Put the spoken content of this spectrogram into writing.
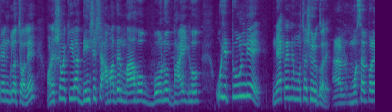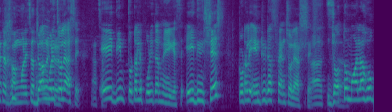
ফ্যানগুলো চলে অনেক সময় কী হয় দিন শেষে আমাদের মা হোক বোন হোক ভাই হোক ওই যে টুল নিয়ে ন্যাকড়ে মোছা শুরু করে। আর মোছার পরে একটা ঝলমরি জল মরে চলে আসে। আচ্ছা। এই দিন টোটালি পরিত্রাণ হয়ে গেছে। এই দিন শেষ টোটালি এন্ট্রিডাস ফ্যান চলে আসছে। আচ্ছা। যত ময়লা হোক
